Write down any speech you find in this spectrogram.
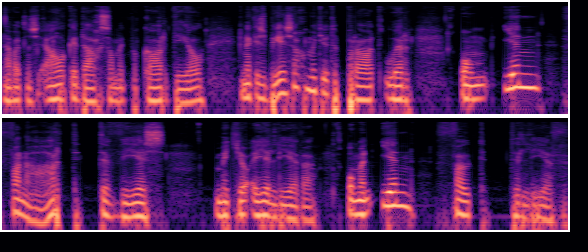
na wat ons elke dag saam met mekaar deel. En ek is besig om met jou te praat oor om een van hart te wees met jou eie lewe, om in een fout te leef.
